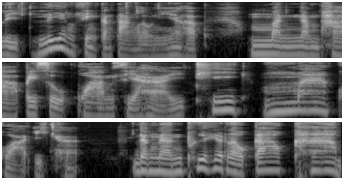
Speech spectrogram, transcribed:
หลีกเลี่ยงสิ่งต่างๆ เหล่านี้ครับ มันนำพาไปสู่ความเสียหายที่มากกว่าอีกฮะ ดังนั้นเพื่อให้เราก้าวข้าม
